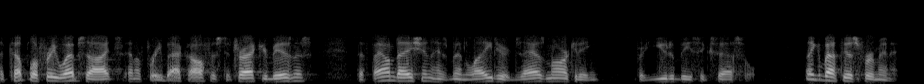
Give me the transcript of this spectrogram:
a couple of free websites, and a free back office to track your business, the foundation has been laid here at Zaz Marketing for you to be successful. Think about this for a minute.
